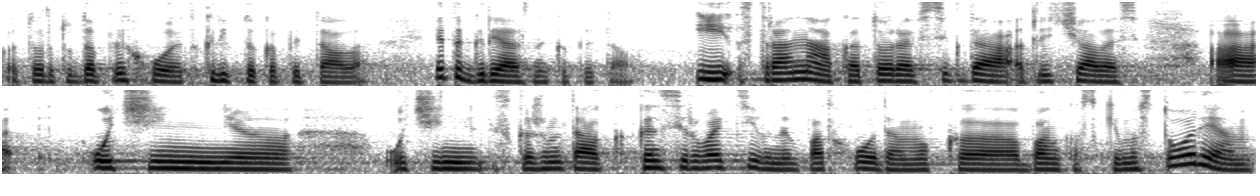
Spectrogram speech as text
который туда приходит, криптокапитала, это грязный капитал. И страна, которая всегда отличалась а, очень, э, очень, скажем так, консервативным подходом к банковским историям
